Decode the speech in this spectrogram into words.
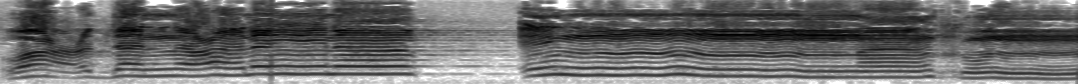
وعدا علينا إنا كنا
